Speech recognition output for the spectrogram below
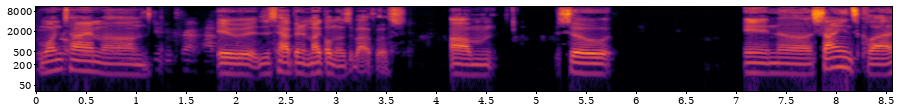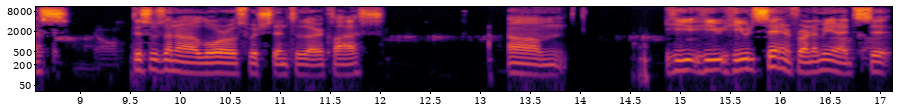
one time, There's a lot of um, it happening. wa- this happened. Michael knows about this. Um, so in uh, science class, this was when uh, Lauro switched into their class. Um, he he he would sit in front of me, and Oh, I'd sit.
